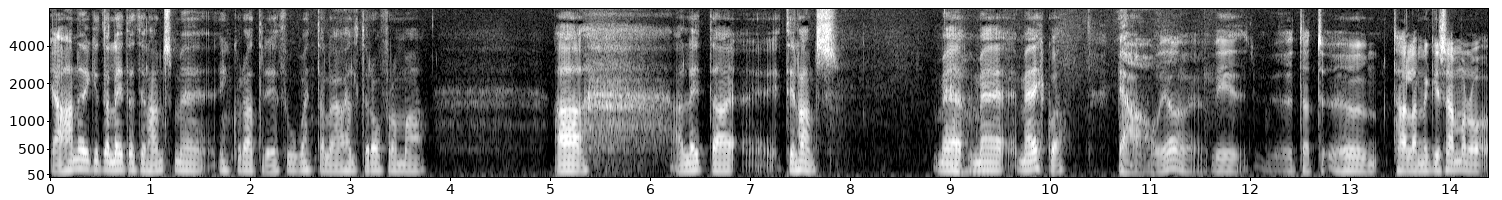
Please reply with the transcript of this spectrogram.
já hann hefði getað leitað til hans með einhver atrið þú væntalega heldur áfram að að að leita til hans með, með, með eitthvað? Já, já, við auðvitað höfum talað mikið saman og,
